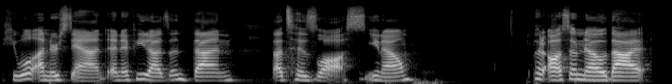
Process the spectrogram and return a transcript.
he will understand and if he doesn't then that's his loss you know? But also know that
